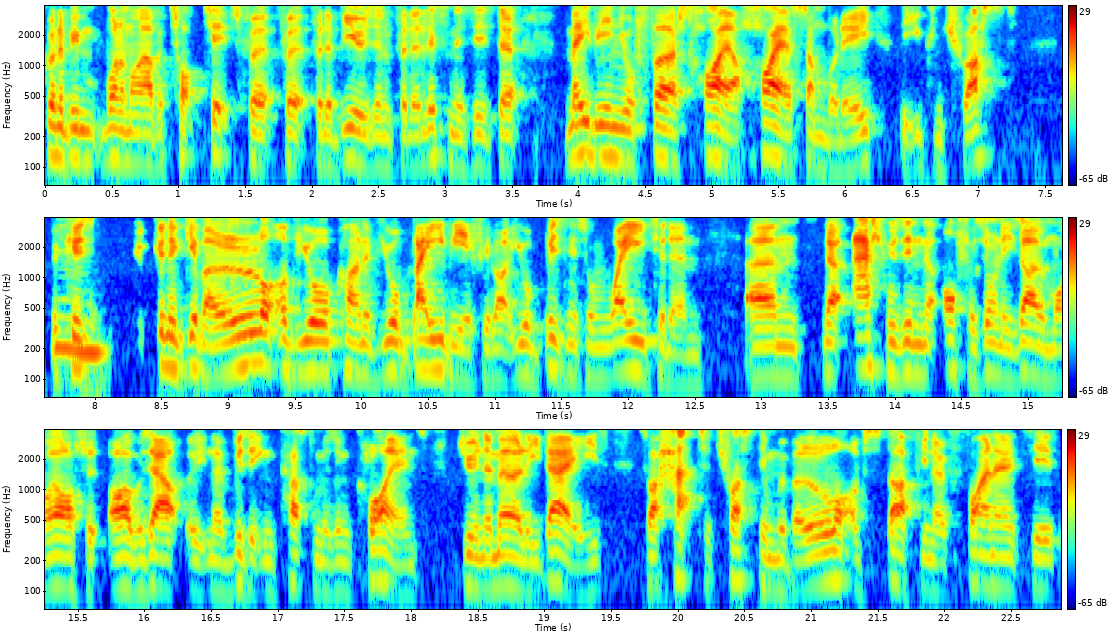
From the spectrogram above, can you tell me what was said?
going to be one of my other top tips for, for for the viewers and for the listeners is that maybe in your first hire hire somebody that you can trust because Mm. you're going to give a lot of your kind of your baby if you like your business away to them um you know ash was in the office on his own while I was, I was out you know visiting customers and clients during them early days so i had to trust him with a lot of stuff you know finances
